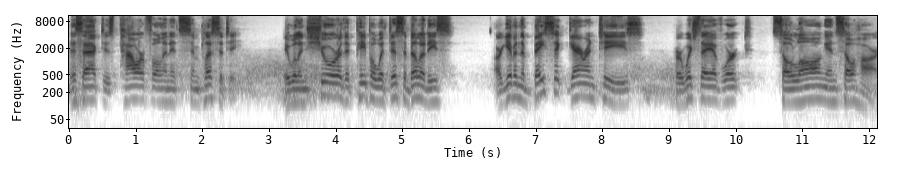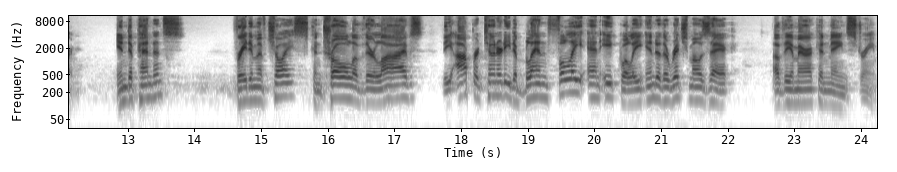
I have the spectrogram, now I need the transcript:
This act is powerful in its simplicity. It will ensure that people with disabilities are given the basic guarantees for which they have worked so long and so hard independence, freedom of choice, control of their lives, the opportunity to blend fully and equally into the rich mosaic of the American mainstream.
